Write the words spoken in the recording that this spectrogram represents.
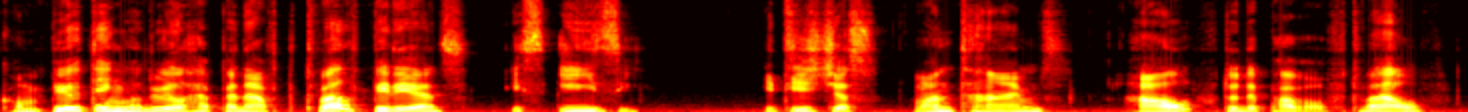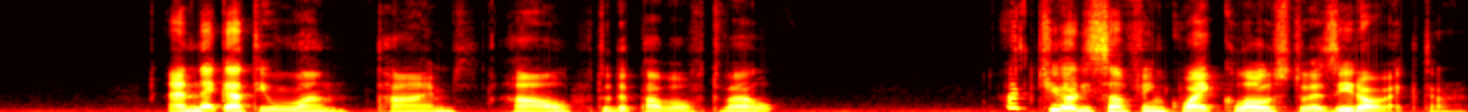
Computing what will happen after 12 periods is easy. It is just 1 times half to the power of 12 and negative 1 times half to the power of 12. Actually something quite close to a zero vector.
